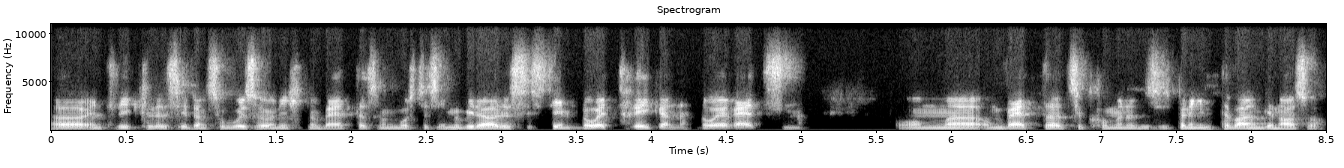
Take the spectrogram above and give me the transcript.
äh, entwickelt er sich dann sowieso nicht mehr weiter. Also man muss das immer wieder das System neu triggern, neu reizen um, äh, um weiterzukommen. Und das ist bei den Intervallen genauso.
